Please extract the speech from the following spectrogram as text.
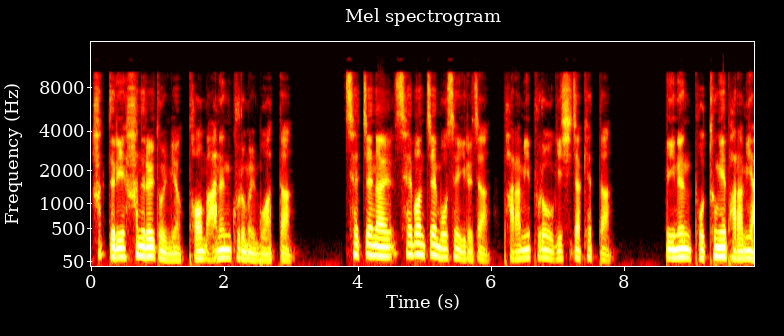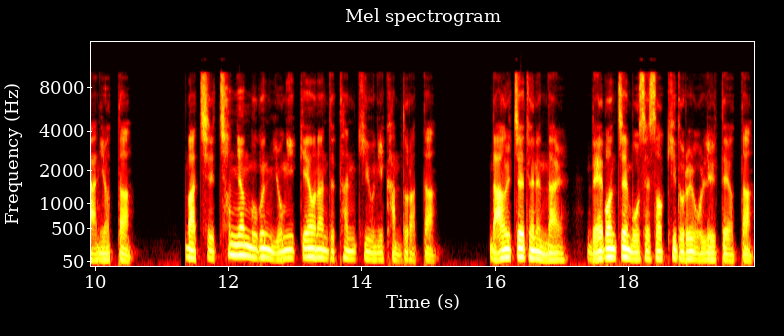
학들이 하늘을 돌며 더 많은 구름을 모았다. 셋째 날 세 번째 못에 이르자 바람이 불어오기 시작했다. 이는 보통의 바람이 아니었다. 마치 천년 묵은 용이 깨어난 듯한 기운이 감돌았다. 나흘째 되는 날 네 번째 못에서 기도를 올릴 때였다.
